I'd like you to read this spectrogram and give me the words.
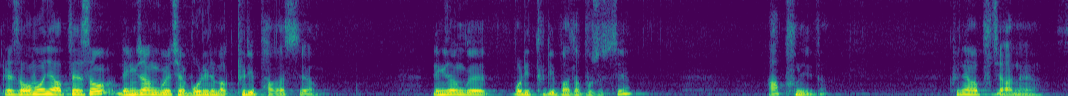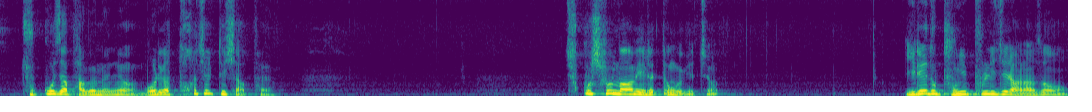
그래서 어머니 앞에서 냉장고에 제 머리를 막 들이박았어요. 냉장고에 머리 들이받아 보셨어요? 아픕니다. 그냥 아프지 않아요. 죽고자 박으면요 머리가 터질 듯이 아파요. 죽고 싶은 마음이 이랬던 거겠죠. 이래도 붕이 풀리질 않아서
